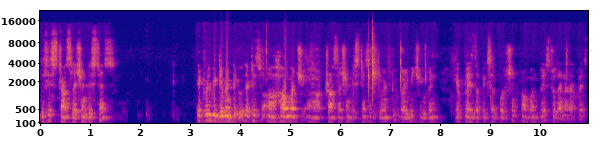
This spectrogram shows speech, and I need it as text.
this is translation distance it will be given to you. That is uh, how much uh, translation distance is given to you by which you can replace the pixel position from one place to the another place.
